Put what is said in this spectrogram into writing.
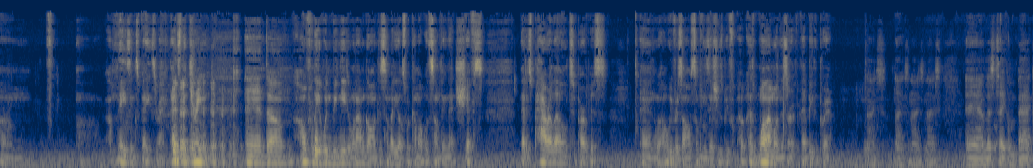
um, uh, amazing space. Right? That's the dream. and um, hopefully, it wouldn't be needed when I'm gone because somebody else would come up with something that shifts, that is parallel to purpose. And well, we've resolved some of these issues before. As, while I'm on this earth, that'd be the prayer. Nice, nice, nice, nice. And let's take them back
